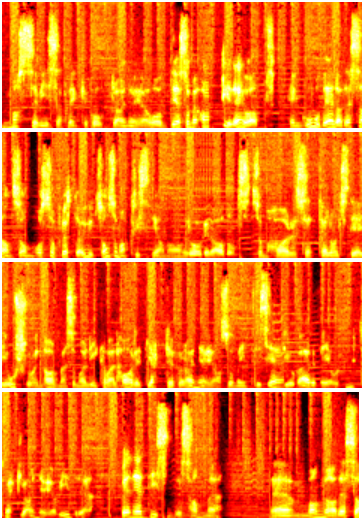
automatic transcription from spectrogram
massevis av flinke folk fra Andøya. Og det som er artig, det er jo at en god del av disse som også flytta ut, sånn som han Kristian og han Roger Adolfs, som har sitt tilholdssted i Oslo i dag, men som allikevel har et hjerte for Andøya, som er interessert i å være med og utvikle Andøya videre. Ben Edison det samme. Eh, mange av disse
